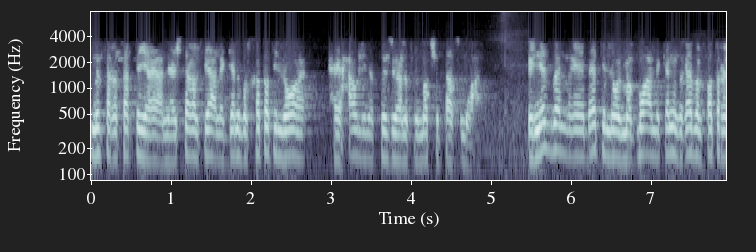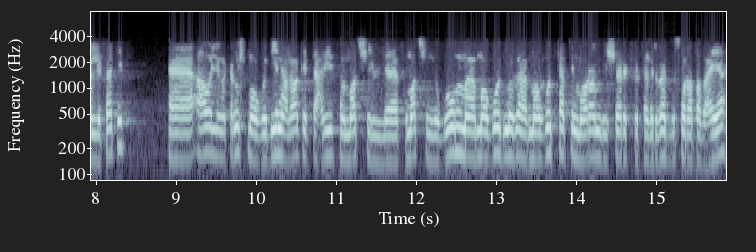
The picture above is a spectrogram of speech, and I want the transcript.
مستر رسارتي يعني هيشتغل فيها على الجانب الخططي اللي هو هيحاول ينفذه يعني في الماتش بتاع سموحه. بالنسبة للغيابات اللي هو المجموعة اللي كانت غايبة الفترة اللي فاتت أو اللي ما كانوش موجودين على وجه التحديد في الماتش في ماتش النجوم موجود موجود كابتن مروان بيشارك في التدريبات بصورة طبيعية.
